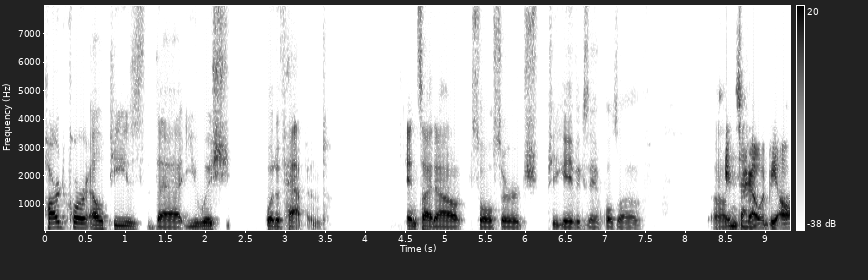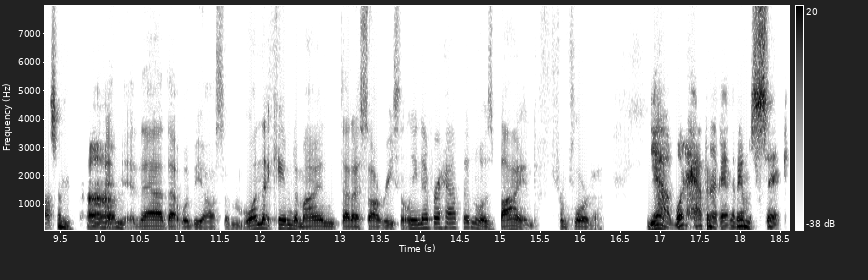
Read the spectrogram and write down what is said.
hardcore LPs that you wish would have happened. Inside Out, Soul Search. He gave examples of. Um, Inside Out would be awesome. Um, eh, that that would be awesome. One that came to mind that I saw recently never happened was Bind from Florida. yeah, what happened to that band? The band was sick.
